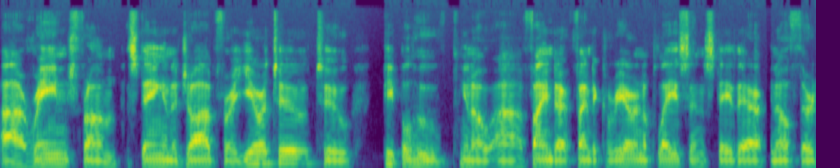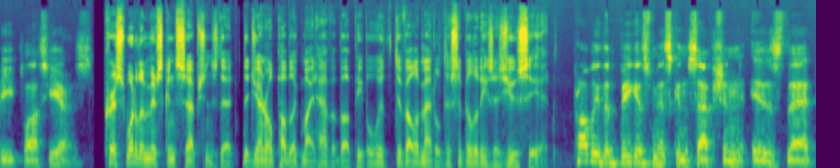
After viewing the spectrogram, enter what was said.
uh, range from staying in a job for a year or two to people who you know uh, find a find a career in a place and stay there you know 30 plus years chris what are the misconceptions that the general public might have about people with developmental disabilities as you see it probably the biggest misconception is that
